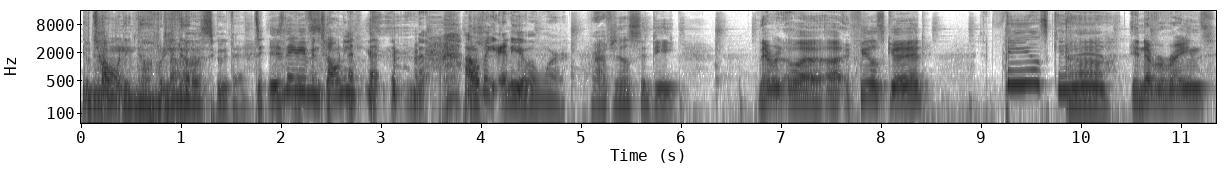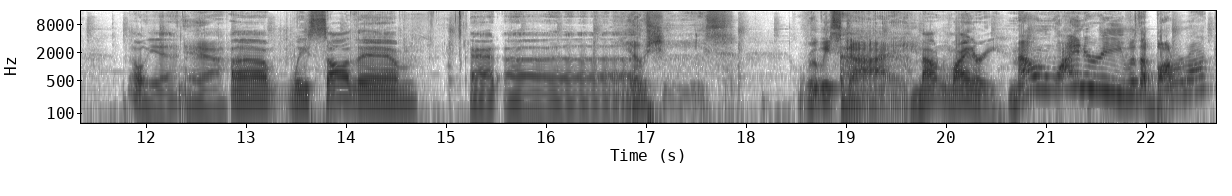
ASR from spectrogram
The Nobody, Tone. nobody No. knows who that is. His name even Tony. no, I don't think any of them were. Raphael Saadiq. They were. Uh, uh, it feels good. It Feels good. Uh, it never rains. oh yeah. Yeah. Um, we saw them at uh Yoshi's. Ruby Skye. Mountain Winery. Mountain Winery was a BottleRock.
